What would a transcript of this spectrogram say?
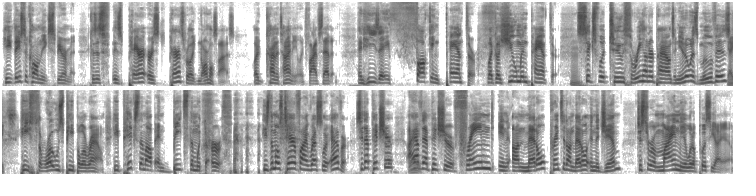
He they used to call him the experiment because his his parent or his parents were like normal size, like kind of tiny, like five seven, and he's a fucking panther, like a human panther, hmm. six foot two, three hundred pounds, and you know what his move is? Yikes. He throws people around. He picks them up and beats them with the earth. He's the most terrifying wrestler ever. See that picture? I have that picture framed in on metal, printed on metal in the gym, just to remind me of what a pussy I am.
